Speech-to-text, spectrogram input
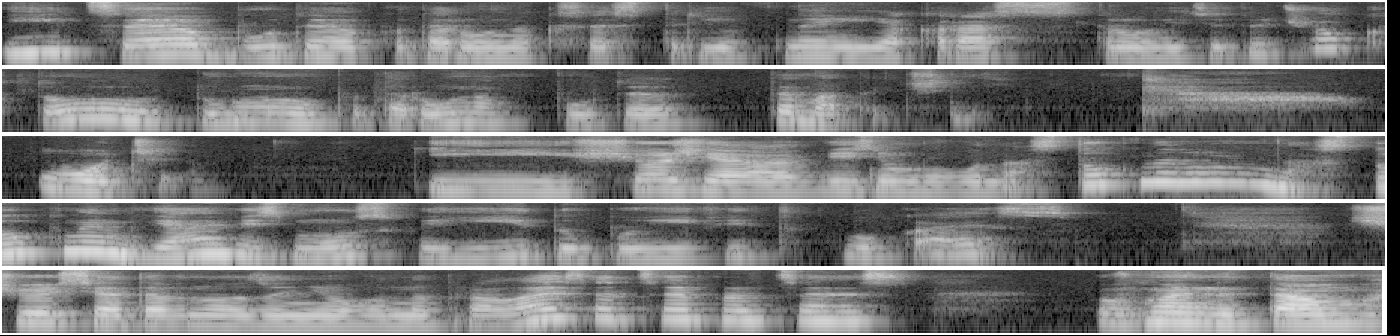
І це буде подарунок сестрі. В неї якраз троє діточок, то, думаю, подарунок буде тематичний. Отже, і що ж я візьму наступним? Наступним я візьму свої дуби від Лукаес. Щось я давно за нього не бралась за цей процес. В мене там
